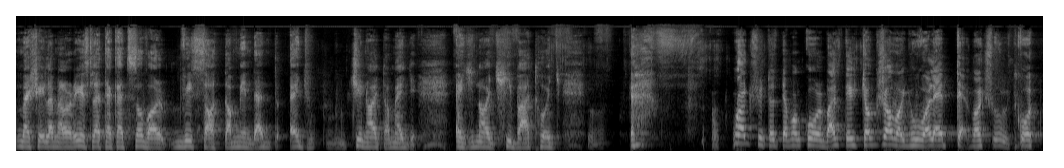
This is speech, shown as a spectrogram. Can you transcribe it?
mesélem el a részleteket, szóval visszaadtam mindent. Egy, csináltam egy, egy nagy hibát, hogy megsütöttem a kolbászt, és csak savanyúval ettem a sült kolbászt.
